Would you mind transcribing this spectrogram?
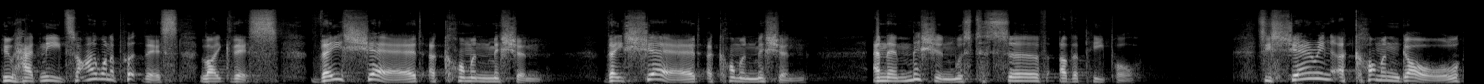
who had need. So I want to put this like this they shared a common mission. They shared a common mission and their mission was to serve other people. See, sharing a common goal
